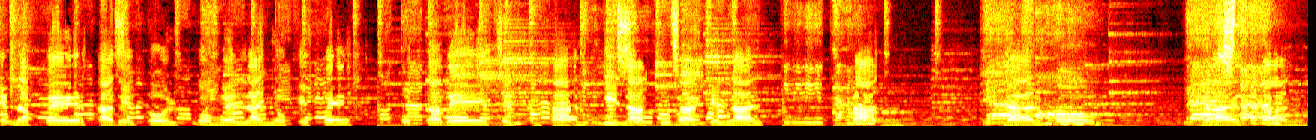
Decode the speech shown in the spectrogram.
En la puerta del sol como el año que fue, otra vez el champán y las uvas y el de alfombra están.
